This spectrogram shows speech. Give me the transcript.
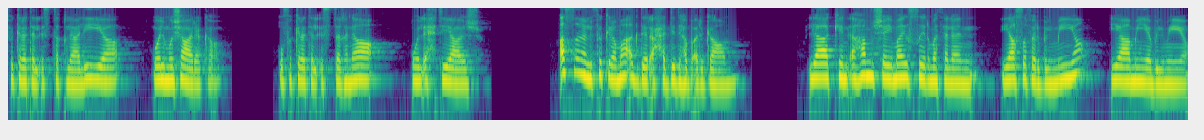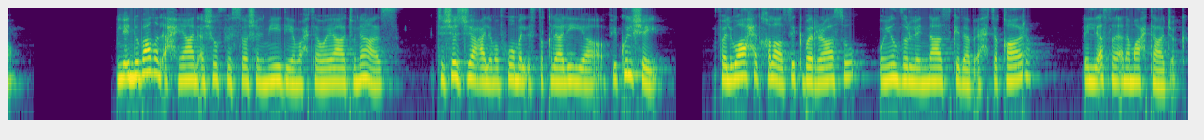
فكرة الاستقلالية والمشاركة وفكرة الاستغناء والاحتياج. أصلا الفكرة ما أقدر أحددها بأرقام لكن أهم شي ما يصير مثلا يا صفر بالمية يا مية بالمية. لأنه بعض الأحيان أشوف في السوشيال ميديا محتويات وناس تشجع على مفهوم الاستقلالية في كل شيء. فالواحد خلاص يكبر راسه وينظر للناس كده باحتقار اللي أصلا أنا ما أحتاجك.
